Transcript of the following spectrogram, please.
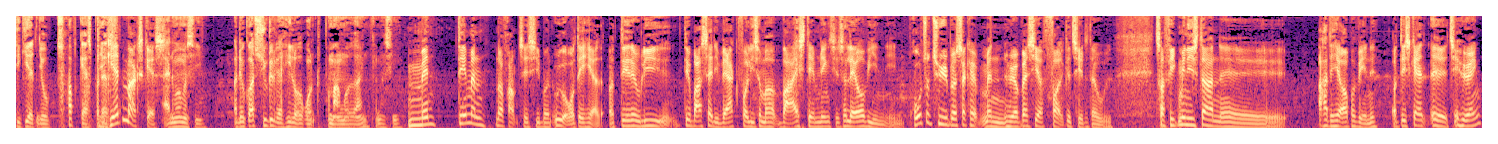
De giver den jo topgas på de deres... giver den max gas. Ja, det må man sige. Og det er jo godt cykelvejr hele året rundt på mange måder, ikke? kan man sige. Men det, man når frem til, Simon, ud over det her, og det er jo lige, det er jo bare sat i værk for ligesom at veje stemningen til, så laver vi en, en prototype, og så kan man høre, hvad siger folket til det derude. Trafikministeren øh, har det her op at vende, og det skal øh, til høring.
